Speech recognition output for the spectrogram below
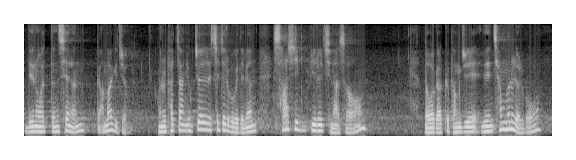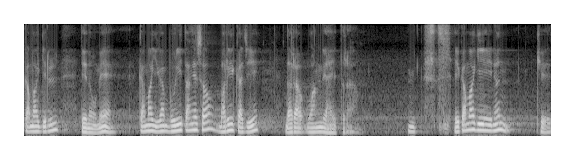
내놓았던 새는 까마귀죠. 오늘 8장 6절 7절을 보게 되면 40일을 지나서 노아가 그 방주에 낸 창문을 열고 까마귀를 내놓음에 까마귀가 물이 땅에서 마르기까지 날아 왕래하였더라. 음, 이 까마귀는 이렇게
